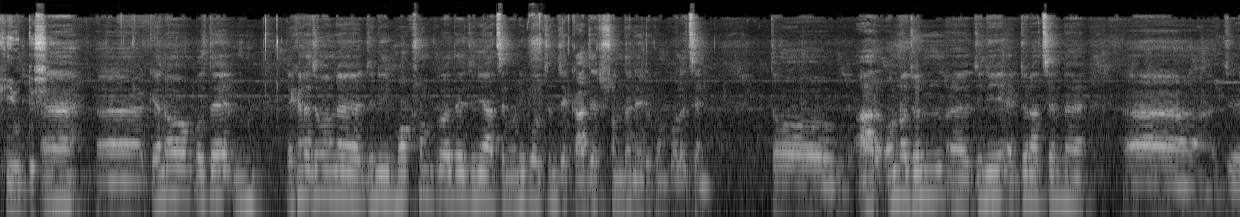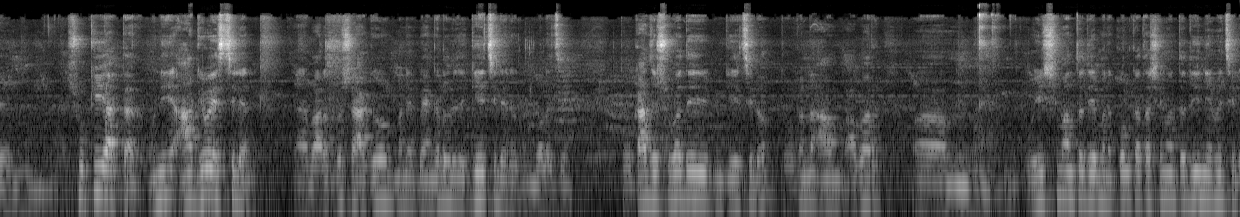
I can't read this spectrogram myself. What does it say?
কি উদ্দেশ্যে? কেন বলতে এখানে যেমন যিনি মক সম্প্রদায়ে যিনি আছেন উনি বলছেন যে কাজের সন্ধানে এরকম বলেছেন। তো আর অন্যজন যিনি একজন আছেন যে সুকি আক্তার উনি আগেও এসেছিলেন ভারতবর্ষে আগেও মানে বেঙ্গালুরুতে গিয়েছিলেন এরকম বলেছে। তো কাজের সুবাদে গিয়েছিল, তো ওখানে আবার ওই সীমান্ত দিয়ে মানে কলকাতা সীমান্ত দিয়ে নেমেছিল।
